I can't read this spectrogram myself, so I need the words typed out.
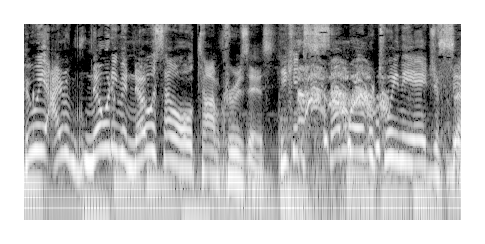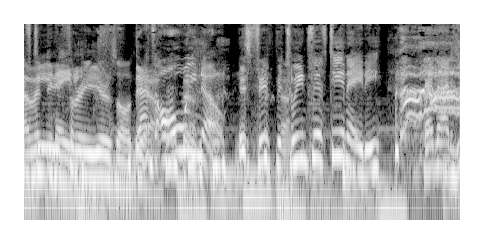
who? He, I don't. No one even knows how old Tom Cruise is. He can somewhere between the age of fifty and eighty. 73 years old, That's yeah. all we know is fif- between fifty and eighty, and that he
